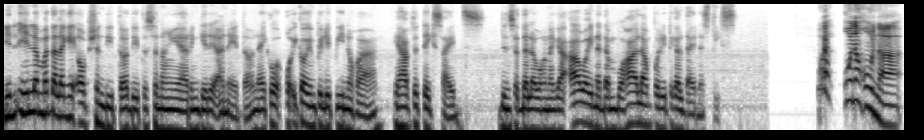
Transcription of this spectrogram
Yun, yun lang ba talaga yung option dito, dito sa nangyayaring girian na ito? Na ikaw, kung ikaw yung Pilipino ka, you have to take sides dun sa dalawang nag-aaway na dambuhalang political dynasties? Well, unang-una,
